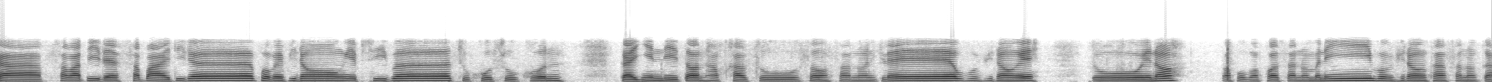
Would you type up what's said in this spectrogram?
กับสวัสดีเด้อสบายดีเด้อพ่อแม่พี่น้อง FC เบิร์ดสุขสุขคน ก็ยินดีต้อนรับเข้าสู่สองสามวันอีกแล้วพ่อพี่น้องเอ้ยโดยเนาะว่าผมมาพอสานวนมานี้พ่อพี่น้องทางสนวนกา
